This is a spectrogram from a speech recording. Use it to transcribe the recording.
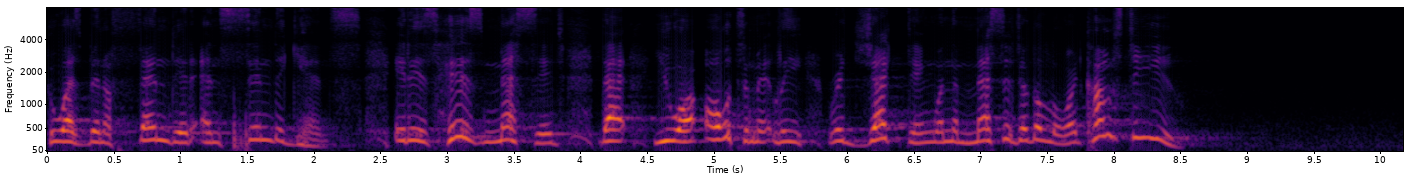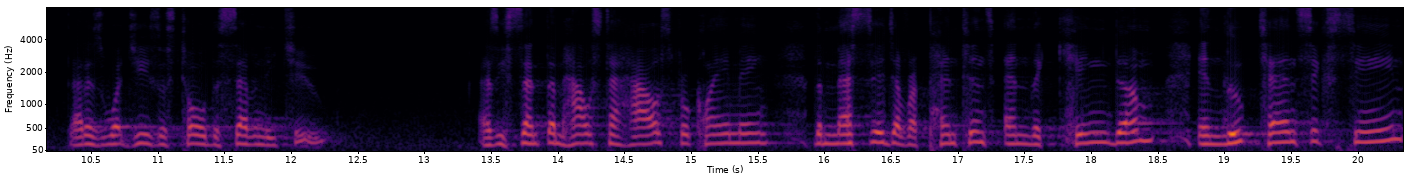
who has been offended and sinned against. It is His message that you are ultimately rejecting when the message of the Lord comes to you. That is what Jesus told the 72 as he sent them house to house proclaiming the message of repentance and the kingdom in Luke 10 16.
